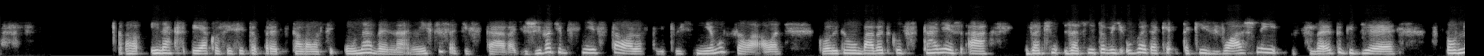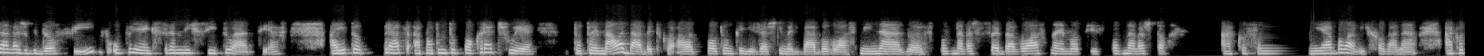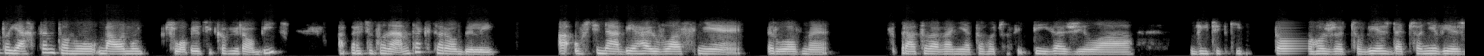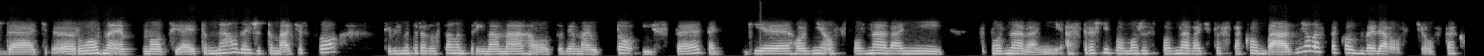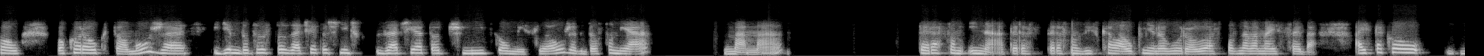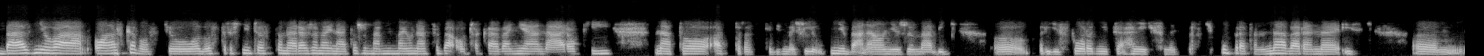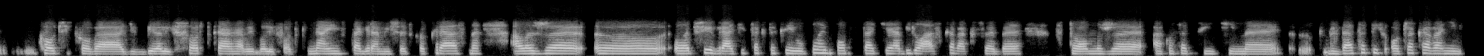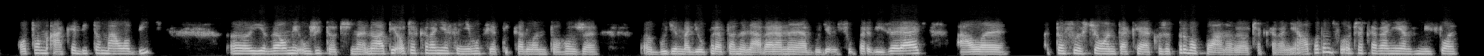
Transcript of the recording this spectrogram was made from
inak spí, ako si si to predstavovala, si unavená, nechce sa ti vstávať. V živote by si nevstala, zase by si nemusela, ale kvôli tomu bábetku vstaneš a začne, začne to byť úplne také, taký zvláštny svet, kde spoznávaš, kto si v úplne extrémnych situáciách. A je to práca, a potom to pokračuje. Toto je malé bábetko, ale potom, keď začne mať bábo vlastný názor, spoznávaš seba, vlastné emócie, spoznávaš to, ako som ja bola vychovaná, ako to ja chcem tomu malému človečikovi robiť a prečo to nám takto robili. A už ti nabiehajú vlastne rôzne spracovávania toho, čo si ty zažila, výčitky toho, že čo vieš dať, čo nevieš dať, rôzne emócie. Je to naozaj, že to materstvo, keby sme teraz zostali len pri mamách a otcovia majú to isté, tak je hodne o spoznávaní spoznávaní a strašne pomôže spoznávať to s takou bázňou a s takou zvedavosťou, s takou pokorou k tomu, že idem do toho s tou začiatočníckou mysľou, že kto som ja, mama, teraz som iná, teraz, teraz som získala úplne novú rolu a spoznávam aj seba. Aj s takou bázňová láskavosťou, lebo strašne často naražam aj na to, že mami majú na seba očakávania, nároky na to, a teraz keby sme išli úplne banálne, že má byť príde z pôrodnice a hneď chceme proste upratané, navarené, ísť um, kočikovať v bielých šortkách, aby boli fotky na Instagramy, všetko krásne, ale že uh, lepšie vrátiť sa k takej úplnej podstate a byť láskavá k sebe v tom, že ako sa cítime, vzdať sa tých očakávaní o tom, aké by to malo byť, uh, je veľmi užitočné. No a tie očakávania sa nemusia týkať len toho, že uh, budem mať upratané, navarané a budem super vyzerať, ale to sú ešte len také akože prvoplánové očakávania. Ale potom sú očakávania v zmysle,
